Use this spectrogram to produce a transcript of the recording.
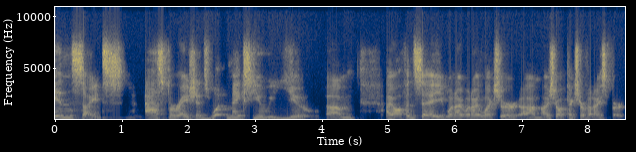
insights, aspirations? What makes you you? Um, I often say when I when I lecture, um, I show a picture of an iceberg,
